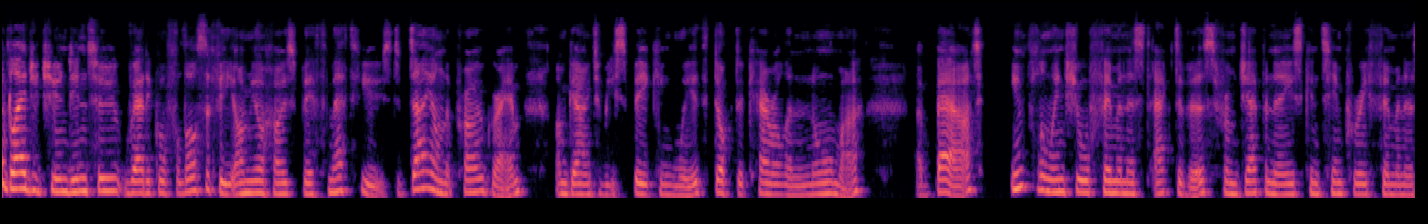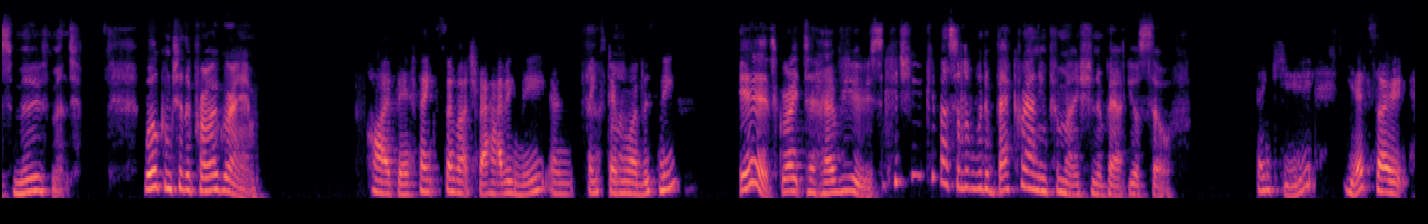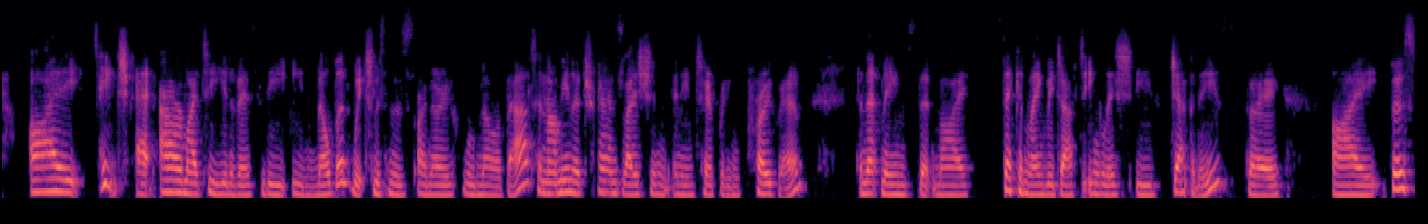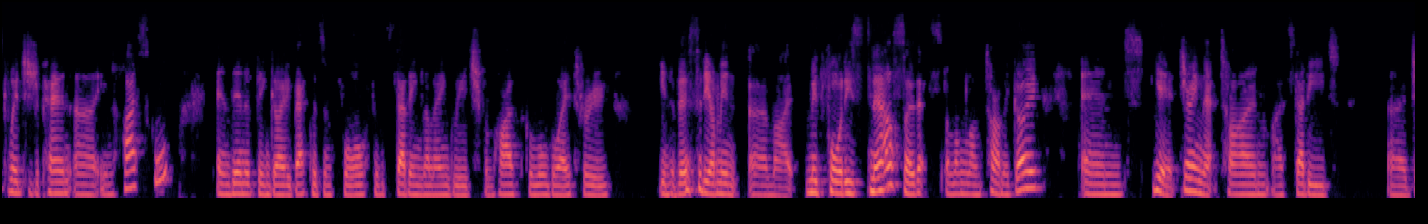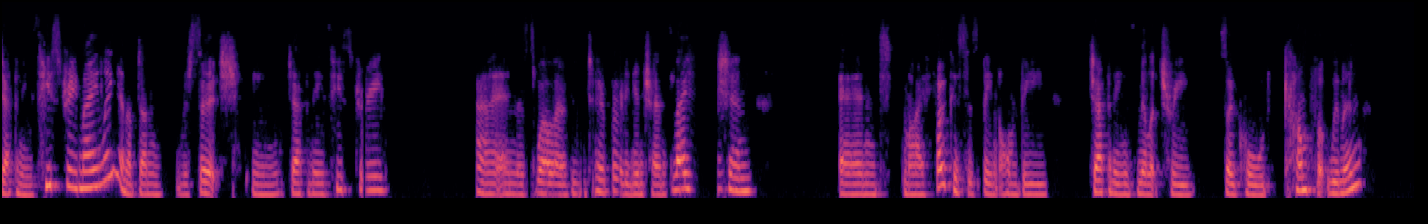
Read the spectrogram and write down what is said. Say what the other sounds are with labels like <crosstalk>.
So glad you tuned into Radical Philosophy. I'm your host, Beth Matthews. Today on the program, I'm going to be speaking with Dr. Caroline Norma about influential feminist activists from Japanese contemporary feminist movement. Welcome to the program. Hi, Beth. Thanks so much for having me, and thanks to everyone listening. Yeah, it's great to have you. Could you give us a little bit of background information about yourself? Thank you. Yes, yeah, so I teach at RMIT University in Melbourne, which listeners I know will know about, and I'm in a translation and interpreting program. And that means that my second language after English is Japanese. So I first went to Japan uh, in high school and then have been going backwards and forth and studying the language from high school all the way through university. I'm in uh, my mid 40s now, so that's a long, long time ago. And yeah, during that time, I studied uh, Japanese history mainly, and I've done research in Japanese history uh, and as well as interpreting and translation. And my focus has been on the Japanese military so-called comfort women,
